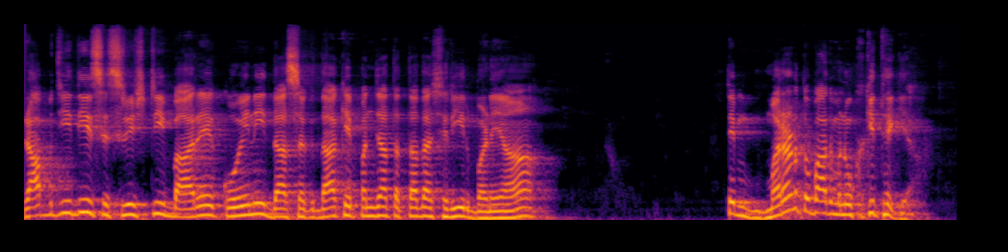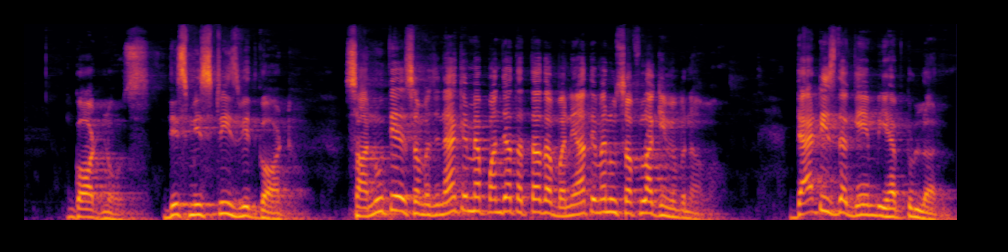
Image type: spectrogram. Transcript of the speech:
ਰੱਬ ਜੀ ਦੀ ਇਸ ਸ੍ਰਿਸ਼ਟੀ ਬਾਰੇ ਕੋਈ ਨਹੀਂ ਦੱਸ ਸਕਦਾ ਕਿ ਪੰਜਾਂ ਤੱਤਾਂ ਦਾ ਸਰੀਰ ਬਣਿਆ ਤੇ ਮਰਨ ਤੋਂ ਬਾਅਦ ਮਨੁੱਖ ਕਿੱਥੇ ਗਿਆ? God knows this mystery is with God ਸਾਨੂੰ ਤੇ ਇਹ ਸਮਝਣਾ ਹੈ ਕਿ ਮੈਂ ਪੰਜਾਂ ਤੱਤਾਂ ਦਾ ਬਣਿਆ ਤੇ ਮੈਨੂੰ ਸਫਲਾ ਕਿਵੇਂ ਬਣਾਵਾਂ? That is the game we have to learn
